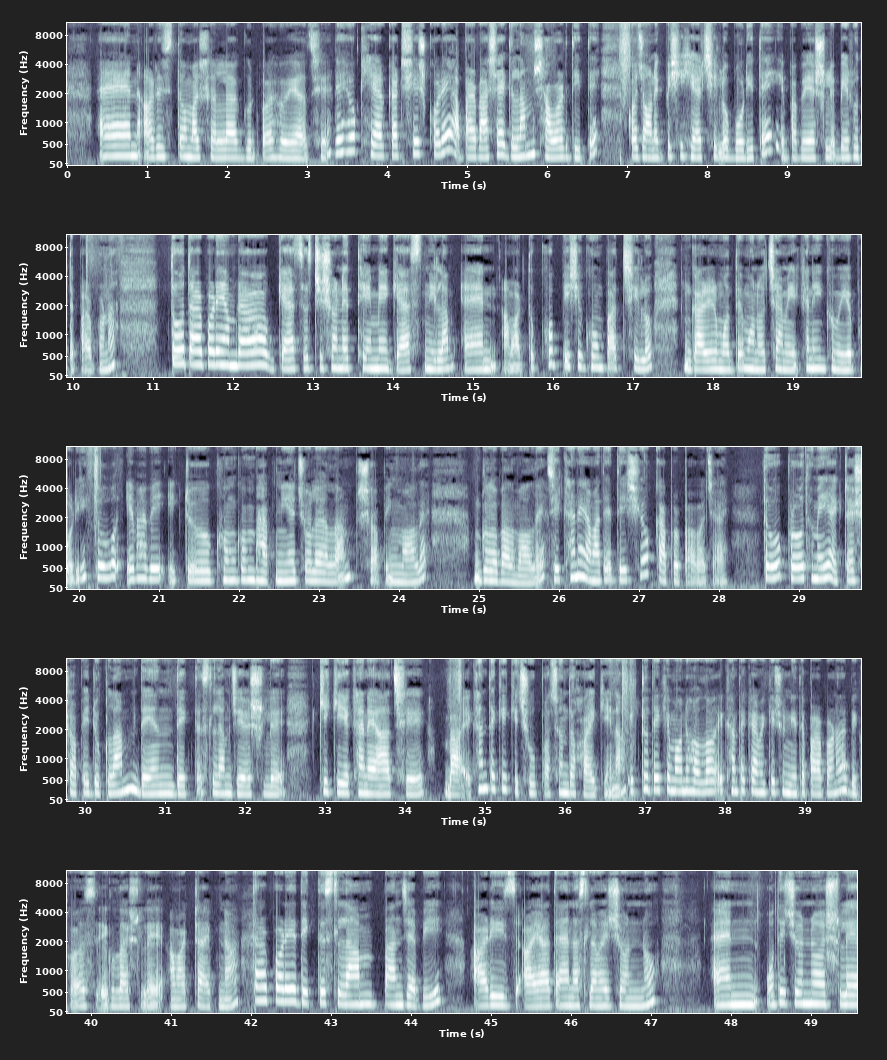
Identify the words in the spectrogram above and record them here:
অ্যান্ড আরিস তো মার্শাল্লাহ গুড বয় হয়ে আছে। যাই হোক হেয়ার কাট শেষ করে আবার বাসায় গেলাম শাওয়ার দিতে। কজ অনেক বেশি হেয়ার ছিল বডিতে এভাবে আসলে বের হতে পারব না। তো তারপরে আমরা গ্যাস স্টেশনে থেমে গ্যাস নিলাম অ্যান্ড আমার তো খুব বেশি ঘুম পাচ্ছিল গাড়ির মধ্যে, মনে হচ্ছে আমি এখানেই ঘুমিয়ে পড়ি। তো এভাবে একটু ঘুম ঘুম ভাব নিয়ে চলে এলাম শপিং মলে গ্লোবাল মলে যেখানে আমাদের দেশীয় কাপড় পাওয়া যায়। তো প্রথমেই একটা শপে ঢুকলাম দেন দেখতেছিলাম যে আসলে কি কি এখানে আছে বা এখান থেকে কিছু পছন্দ হয় কিনা। একটু দেখে মনে হলো, এখান থেকে আমি কিছু নিতে পারব না বিকজ এগুলো আসলে আমার টাইপ না। তারপরে দেখতেছিলাম পাঞ্জাবি, আরিজ, আয়াত অ্যান আসলামের জন্য। অ্যান্ড ওদের জন্য আসলে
